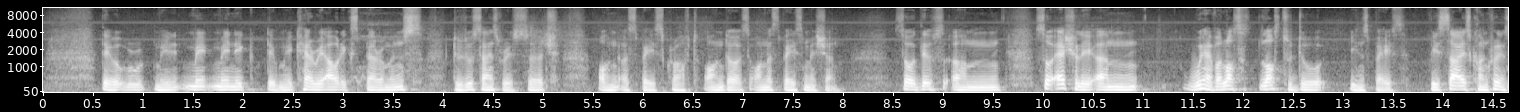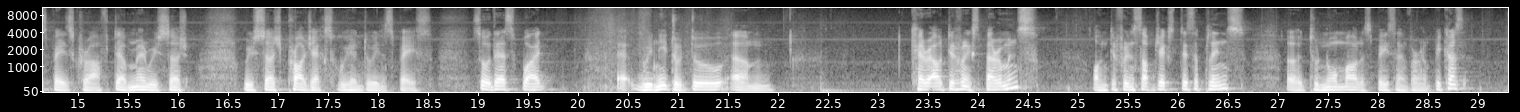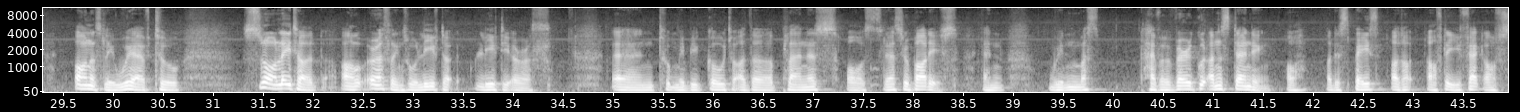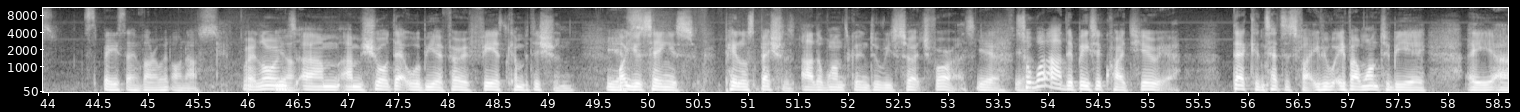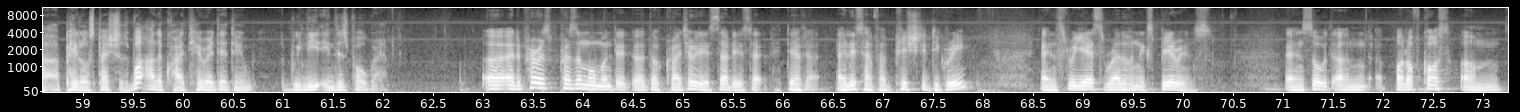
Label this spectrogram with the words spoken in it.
They may, may, mainly they may carry out experiments to do science research on a spacecraft on the on a space mission. So this um, so actually um, we have a lot lots to do in space. Besides controlling spacecraft, there are many research research projects we can do in space. So that's why uh, we need to do um, carry out different experiments on different subjects, disciplines, uh, to know more the space environment. Because honestly, we have to, sooner or later, our Earthlings will leave the, leave the Earth and to maybe go to other planets or celestial bodies. And we must have a very good understanding of, of the space, of the, of the effect of space environment on us. Right, Lawrence, Yeah. um, I'm sure that will be a very fierce competition. What you're saying is payload specialists are the ones going to do research for us. Yes, So yeah. what are the basic criteria that can satisfy, if, you, if I want to be a, a, uh, a payload specialist, what are the criteria that we need in this program? Uh, at the pres- present moment, the, uh, the criteria they set is that they have to at least have a PhD degree and three years relevant experience. And so, um, but of course, um,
